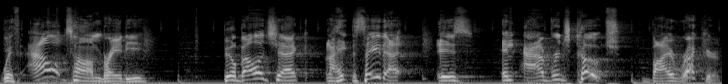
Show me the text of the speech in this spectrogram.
Without Tom Brady, Bill Belichick, and I hate to say that, is an average coach by record.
